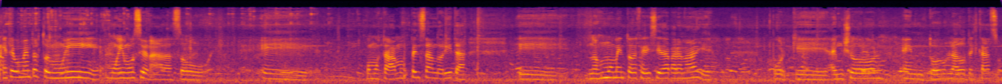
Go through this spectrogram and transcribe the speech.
En este momento estoy muy, muy emocionada. Eh, como estábamos pensando ahorita, eh, no es un momento de felicidad para nadie, porque hay mucho dolor en todos los lados del caso.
